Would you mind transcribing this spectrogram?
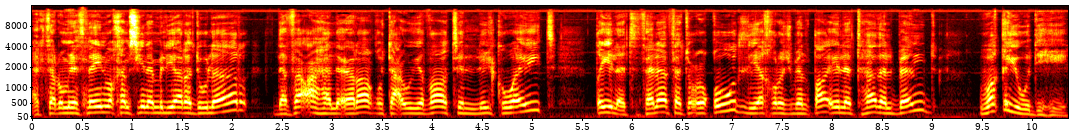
أكثر من 52 مليار دولار دفعها العراق تعويضات للكويت طيلة ثلاثة عقود ليخرج من طائلة هذا البند وقيوده.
